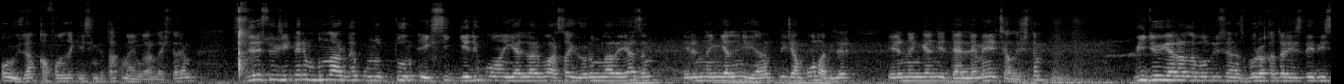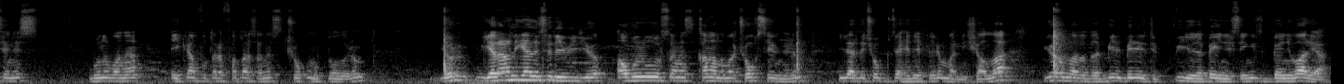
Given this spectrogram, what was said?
O yüzden kafanıza kesinlikle takmayın kardeşlerim. Sizlere söyleyeceklerim bunlardı. Unuttuğum, eksik, gedik olan yerler varsa yorumlara yazın. Elimden geldiğince yanıtlayacağım olabilir. Elimden geldiğince derlemeye çalıştım. Videoyu yararlı bulduysanız, buraya kadar izlediyseniz bunu bana ekran fotoğrafı atarsanız çok mutlu olurum. Yorum, yararlı geldiyse de video abone olursanız kanalıma çok sevinirim. İleride çok güzel hedeflerim var inşallah. Yorumlarda da bir belirtip videoda beğenirseniz beni var ya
